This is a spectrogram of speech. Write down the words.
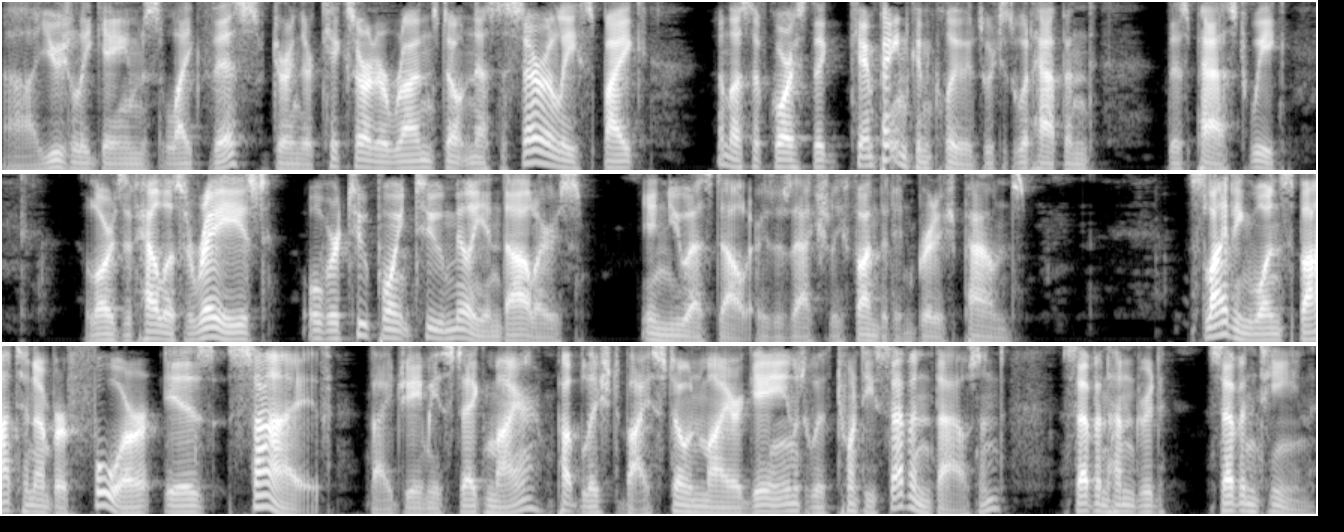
Uh, usually, games like this during their Kickstarter runs don't necessarily spike, unless, of course, the campaign concludes, which is what happened this past week. Lords of Hellas raised over $2.2 million in US dollars. It was actually funded in British pounds. Sliding one spot to number four is Scythe by Jamey Stegmaier, published by Stonemaier Games with 27,717,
